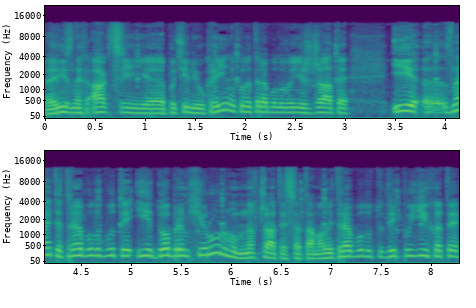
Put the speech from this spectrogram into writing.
е, різних акцій е, по цілій Україні, коли треба було виїжджати. І, е, знаєте, треба було бути і добрим хірургом навчатися там, але й треба було туди поїхати,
